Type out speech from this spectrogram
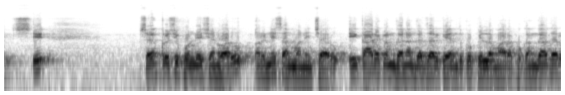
ఇచ్చి స్వయం కృషి ఫౌండేషన్ వారు వారిని సన్మానించారు. ఈ కార్యక్రమం ఘనంగా జరిగేందుకు పిల్లమారపు గంగాధర్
